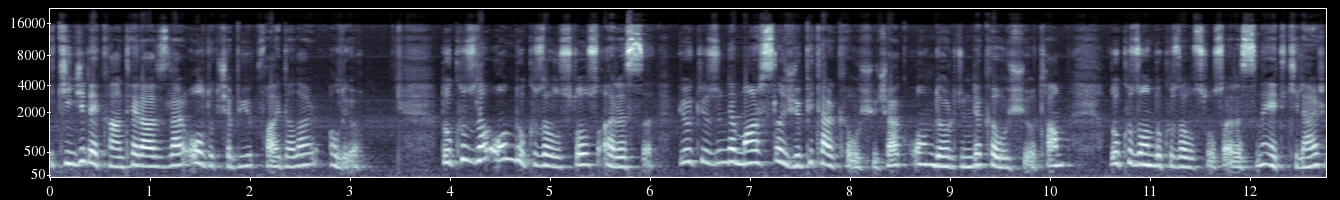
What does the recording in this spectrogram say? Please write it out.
ikinci dekan teraziler oldukça büyük faydalar alıyor. 9 ile 19 Ağustos arası gökyüzünde Mars'la Jüpiter kavuşacak. 14'ünde kavuşuyor tam. 9-19 Ağustos arasını etkiler.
